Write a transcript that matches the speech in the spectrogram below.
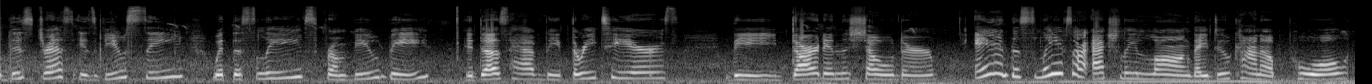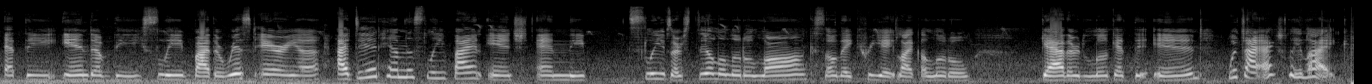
So this dress is view C with the sleeves from view B. It does have the three tiers, the dart in the shoulder, and the sleeves are actually long. They do kind of pull at the end of the sleeve by the wrist area. I did hem the sleeve by an inch and the sleeves are still a little long so they create like a little gathered look at the end which I actually like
